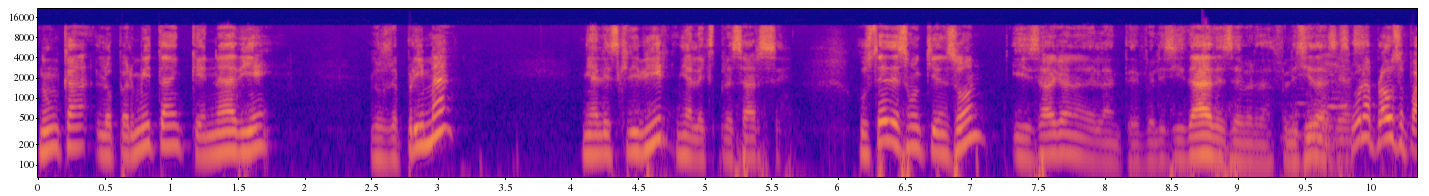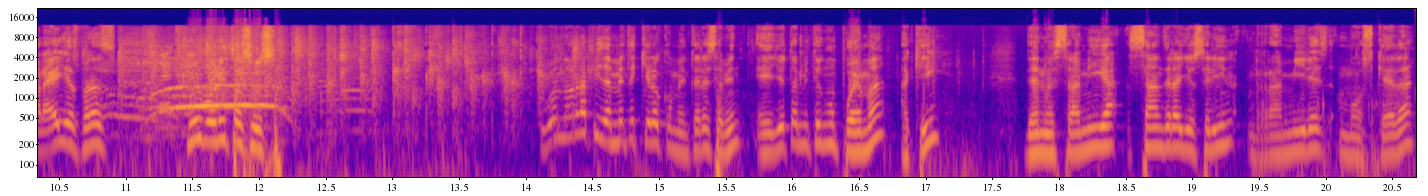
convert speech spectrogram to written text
Nunca lo permitan que nadie los reprima, ni al escribir, ni al expresarse. Ustedes son quien son y salgan adelante. Felicidades, de verdad. Felicidades. Gracias. Un aplauso para ellos. Para muy bonitos sus. Y bueno, rápidamente quiero comentarles también. eh, yo también tengo un poema aquí de nuestra amiga Sandra Jocelyn Ramírez Mosqueda.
